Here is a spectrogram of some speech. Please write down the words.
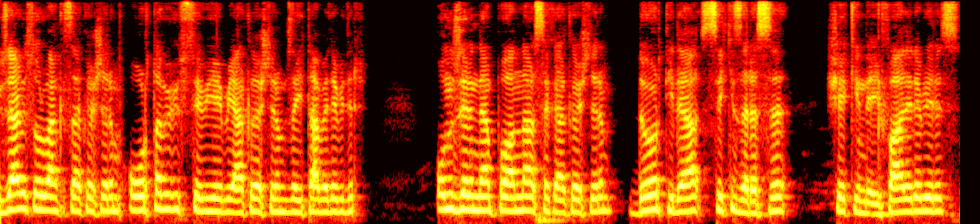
Güzel bir soru bankası arkadaşlarım. Orta ve üst seviye bir arkadaşlarımıza hitap edebilir. 10 üzerinden puanlarsak arkadaşlarım 4 ila 8 arası şeklinde ifade edebiliriz.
